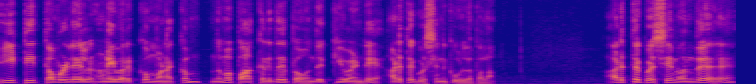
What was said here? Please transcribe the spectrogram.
இடி தமிழ் அனைவருக்கும் வணக்கம். நம்ம பார்க்குறது இப்போ வந்து Q&A அடுத்த கொஸ்டினுக்கு உள்ளே போகலாம் அடுத்த கொஸ்டின் வந்து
